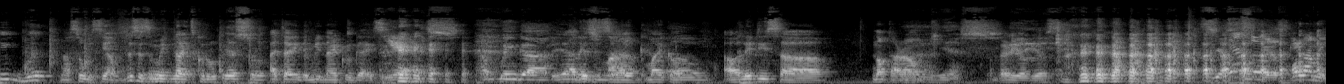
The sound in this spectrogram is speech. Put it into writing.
Igwe now so we see him this is midnight crew Yes, sir. I tell you the midnight crew guys Yes. Abwenga. yeah this is uh, Mike. Michael Um, our ladies are not around uh, yes. very obvious Yes. yes. All I mean.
